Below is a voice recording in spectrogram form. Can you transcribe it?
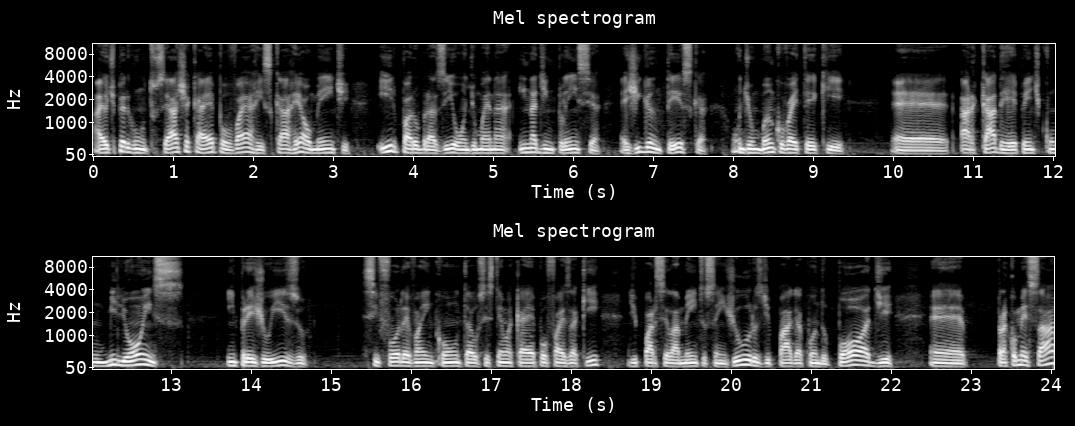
Aí eu te pergunto, você acha que a Apple vai arriscar realmente ir para o Brasil, onde uma inadimplência é gigantesca, onde um banco vai ter que é, arcar de repente com milhões em prejuízo, se for levar em conta o sistema que a Apple faz aqui, de parcelamento sem juros, de paga quando pode. É, para começar,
